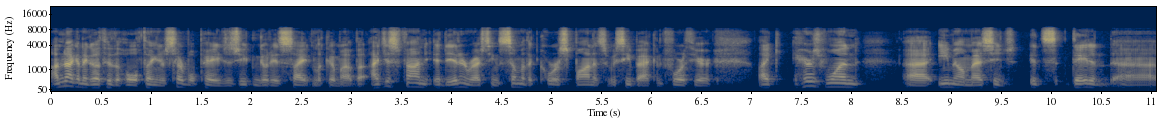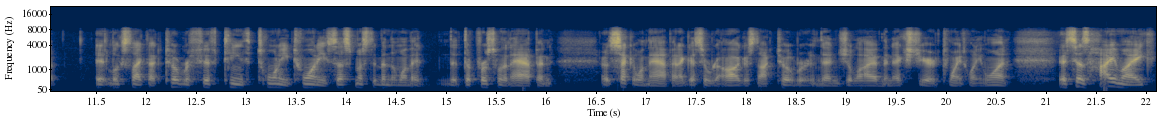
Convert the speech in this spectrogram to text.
I'm not going to go through the whole thing. There's several pages. You can go to his site and look them up. But I just found it interesting some of the correspondence we see back and forth here. Like here's one uh, email message. It's dated. Uh, it looks like October 15th, 2020. So this must have been the one that the first one that happened or the second one that happened. I guess it was August, October, and then July of the next year, 2021. It says, Hi, Mike.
